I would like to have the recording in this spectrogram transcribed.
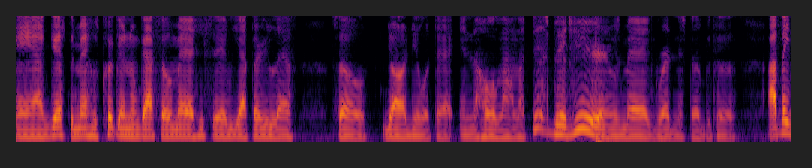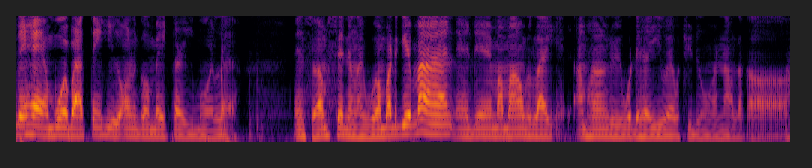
And I guess the man who's cooking them got so mad, he said, we got 30 left. So y'all deal with that. And the whole line, like, this bitch here. And it was mad and grunting and stuff because I think they had more, but I think he was only going to make 30 more left. And so I'm sitting there like, well, I'm about to get mine. And then my mom was like, I'm hungry. What the hell you at? What you doing? And I was like, oh.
